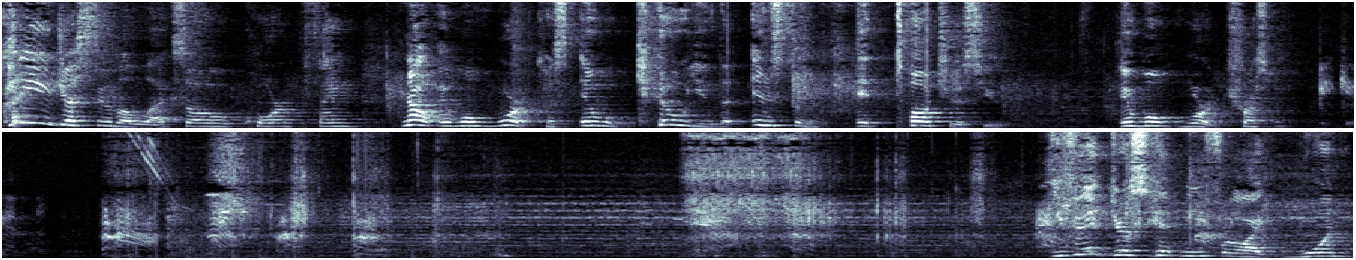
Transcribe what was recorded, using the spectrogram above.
couldn't you just do the Lexo Corp thing? No, it won't work because it will kill you the instant it touches you. It won't work, trust me. Begin. if it just hit me for like one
